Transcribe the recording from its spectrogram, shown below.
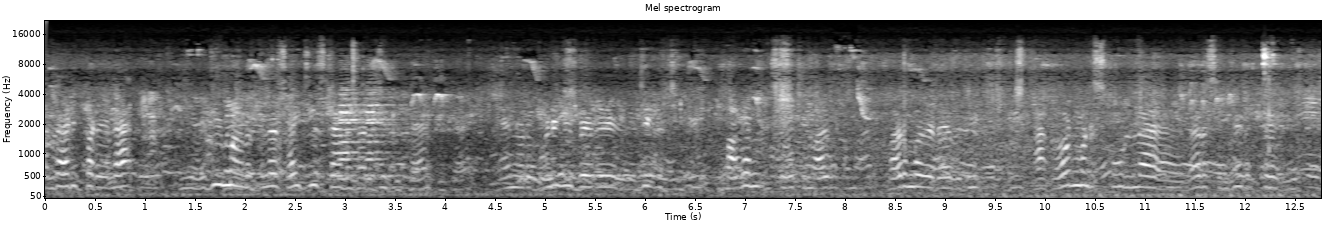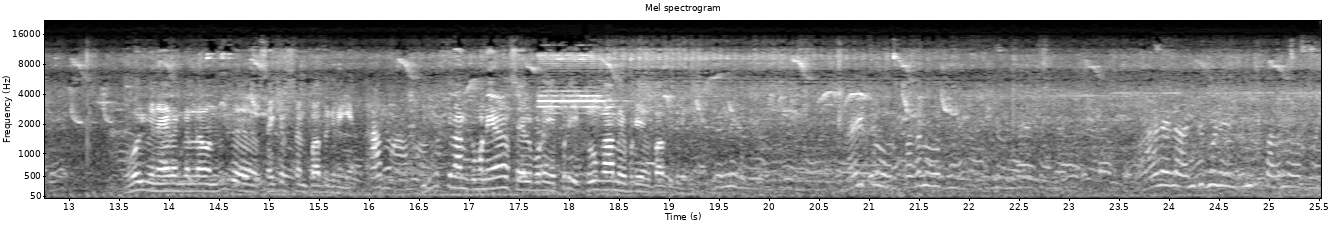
அந்த அடிப்படையில் இங்கே விஜயமங்கலத்தில் சைக்கிள் ஸ்டாண்டை நடத்திட்டு இருக்கேன் என்னோட மனைவி பேர் விஜயலட்சுமி மகன் சிவகுமார் மருமக ரேவதி நான் கவர்மெண்ட் ஸ்கூலில் வேலை செஞ்சுட்டு ஓய்வு நேரங்கள்ல வந்து இந்த சைக்கிள் ஸ்டாண்ட் ஆமாம் இருபத்தி நான்கு மணி நேரம் செயல்படும். எப்படி தூங்காம எப்படி அதை பாத்துக்கிறீங்க நைட்டு ஒரு பதினோரு மணி. காலையில் அஞ்சு மணிலேருந்து பதினோரு மணி.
